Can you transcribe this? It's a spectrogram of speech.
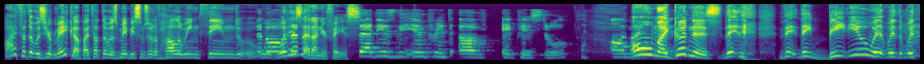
I thought that was your makeup. I thought that was maybe some sort of Halloween themed. No, what is that- on your face? That is the imprint of a pistol. On my oh my goodness! They they they beat you with with with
